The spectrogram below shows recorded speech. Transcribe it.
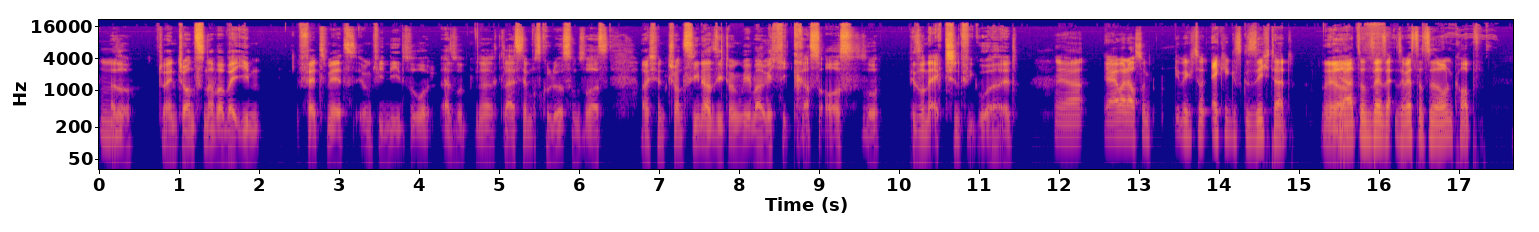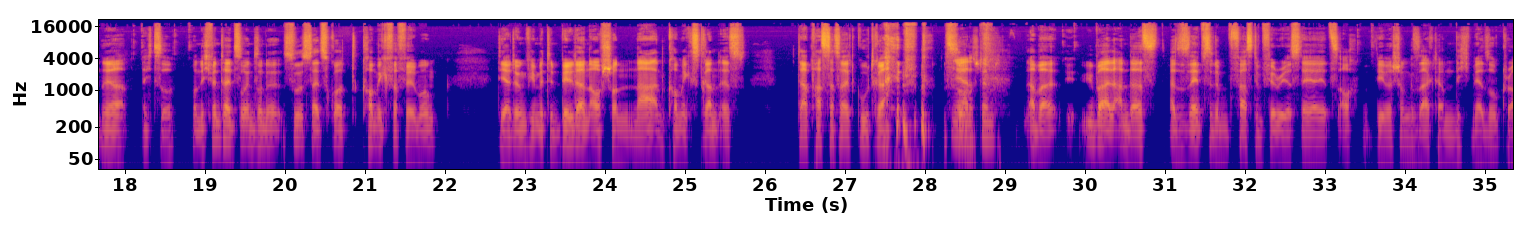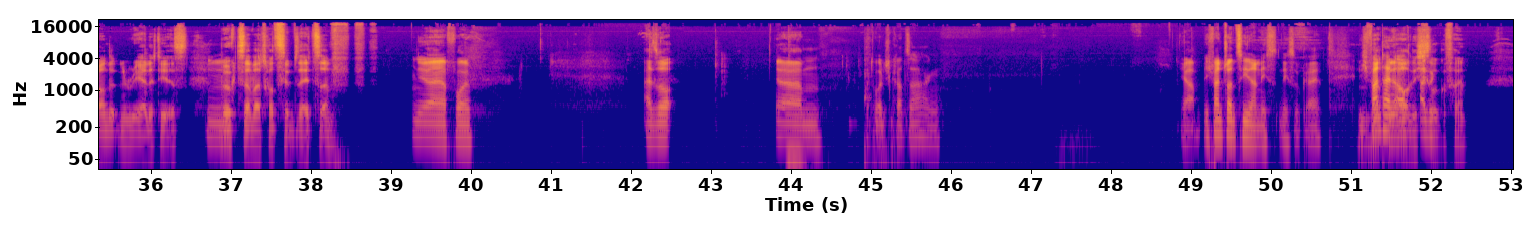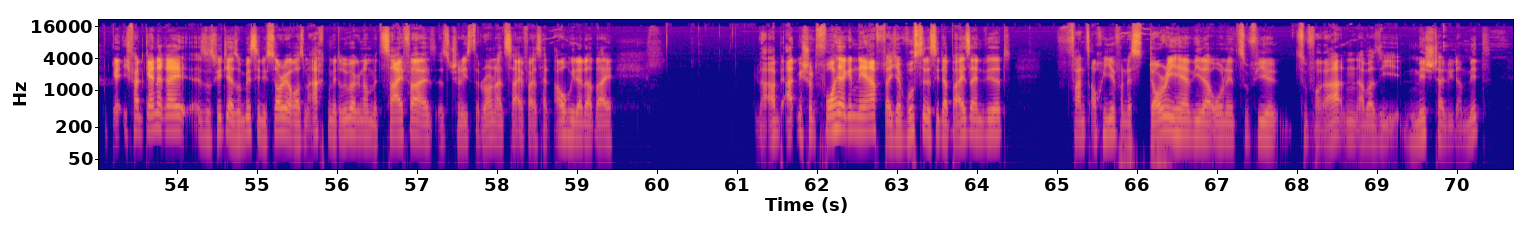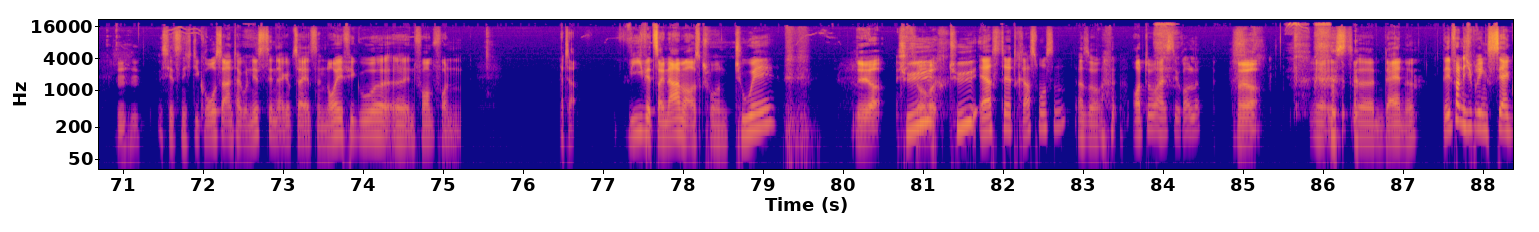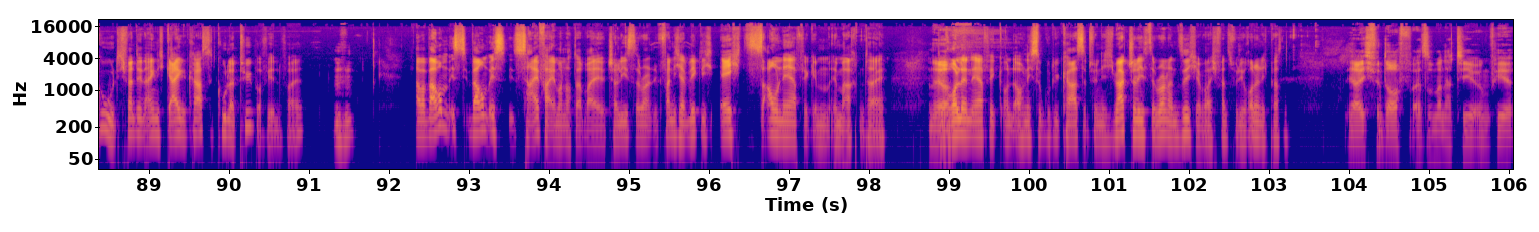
Mhm. Also Dwayne Johnson, aber bei ihm fällt es mir jetzt irgendwie nie so, also ne, klar ist der muskulös und sowas, aber ich finde John Cena sieht irgendwie immer richtig krass aus, so wie so eine Actionfigur halt. Ja. Ja, weil er auch so ein wirklich so ein eckiges Gesicht hat. Er Ja, hat so einen Sil- Sylvester Stallone-Kopf. ja, echt so. Und ich finde halt so in so eine Suicide Squad Comic-Verfilmung, die halt irgendwie mit den Bildern auch schon nah an Comics dran ist, da passt das halt gut rein. so. Ja, das stimmt. aber überall anders. Also selbst in dem Fast and Furious, der ja jetzt auch, wie wir schon gesagt haben, nicht mehr so grounded in Reality ist, Mhm. wirkt es aber trotzdem seltsam. Ja, ja, voll. Also, ähm, was wollte ich gerade sagen? Ja, ich fand John Cena nicht, nicht so geil. Ich fand Hat halt mir auch, nicht also so gefallen. Ich fand generell, also es wird ja so ein bisschen die Story auch aus dem achten mit rübergenommen, mit Cypher, als, als Charlize Theron als Cypher ist halt auch wieder dabei. Hat, hat mich schon vorher genervt, weil ich ja wusste, dass sie dabei sein wird. Fand es auch hier von der Story her wieder, ohne zu viel zu verraten, aber sie mischt halt wieder mit. Mhm. Ist jetzt nicht die große Antagonistin, da gibt es ja jetzt eine neue Figur äh, in Form von. Alter, wie wird sein Name ausgesprochen? Tue? Ja, ich Tü, glaube. Tü Ersted Rasmussen, also Otto heißt die Rolle. Ja, Er ist äh, ein Däne. Den fand ich übrigens sehr gut. Ich fand den eigentlich geil gecastet. Cooler Typ auf jeden Fall. mhm. Aber warum ist, warum ist Cypher immer noch dabei? Charlize Theron fand ich ja wirklich echt saunervig im, im achten Teil. Die ja. Rolle nervig und auch nicht so gut gecastet, finde ich. Ich mag Charlize Theron an sich, aber ich fand es für die Rolle nicht passend. ja, ich finde auch, also man hat die irgendwie,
